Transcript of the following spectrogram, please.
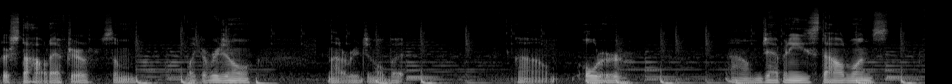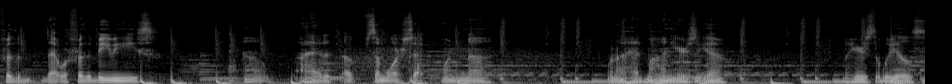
they're styled after some like original, not original, but um, older um, Japanese styled ones for the that were for the BBs. Um, I had a, a similar set when uh, when I had mine years ago. But here's the wheels.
